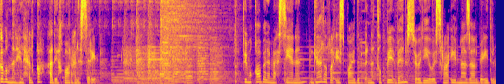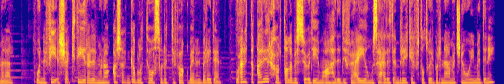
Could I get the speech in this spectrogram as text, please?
قبل ننهي الحلقة هذه أخبار على السريع. في مقابلة مع سي إن قال الرئيس بايدن بأن التطبيع بين السعودية وإسرائيل ما زال بعيد المنال وأن في أشياء كثيرة للمناقشة قبل التوصل لاتفاق بين البلدين. وعن التقارير حول طلب السعودية معاهدة دفاعية ومساعدة أمريكا في تطوير برنامج نووي مدني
